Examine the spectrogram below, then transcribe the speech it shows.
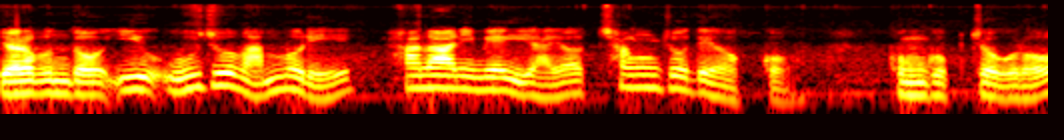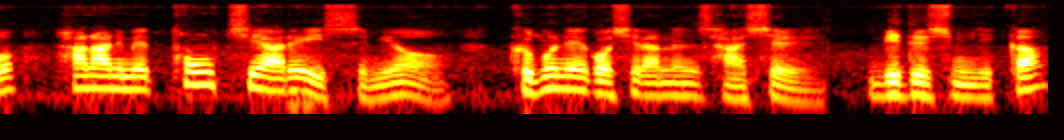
여러분도 이 우주 만물이 하나님에 의하여 창조되었고 궁극적으로 하나님의 통치 아래 있으며 그분의 것이라는 사실 믿으십니까?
